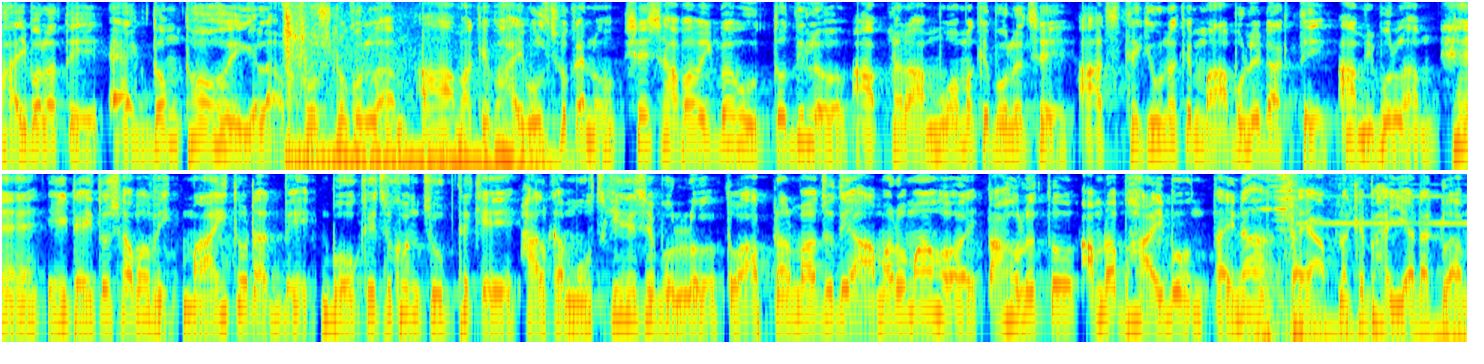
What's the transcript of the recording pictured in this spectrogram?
ভাই বলাতে একদম থ হয়ে গেলাম। প্রশ্ন করলাম আমাকে ভাই বলছো কেন? সে স্বাভাবিকভাবে উত্তর দিল, আপনার আম্মু আমাকে বলেছে আজ থেকে ওনাকে মা বলে ডাকতে। আমি বললাম হ্যাঁ এটাই তো স্বাভাবিক, মাই তো ডাকবে। বউ কিছুক্ষণ চুপ থেকে হালকা মুচকি হেসে বলল, তো আপনার মা যদি আমারও মা হয়, তাহলে তো আমরা ভাই বোন তাই না? তাই আপনাকে ভাইয়া ডাকলাম।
